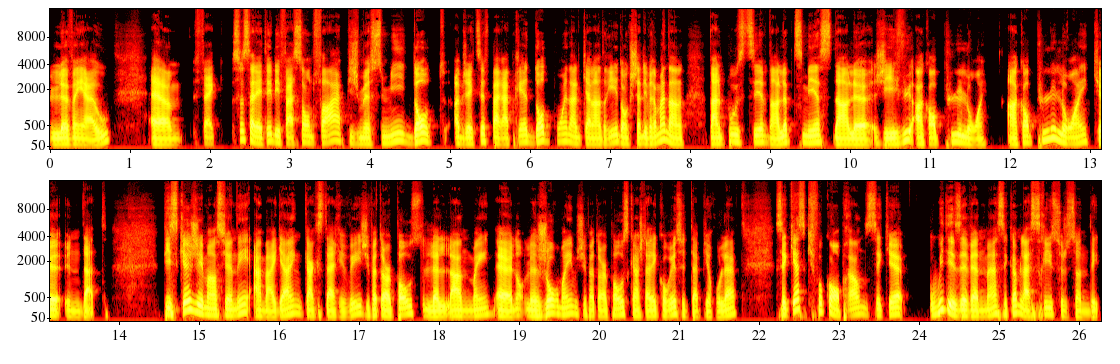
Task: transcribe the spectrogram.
20 août. Euh, fait ça, ça a été des façons de faire. Puis je me suis mis d'autres objectifs par après, d'autres points dans le calendrier. Donc, je suis allé vraiment dans, dans le positif, dans l'optimisme, dans le. J'ai vu encore plus loin, encore plus loin qu'une date. Puis ce que j'ai mentionné à ma gang quand c'est arrivé, j'ai fait un post le lendemain, non, le jour même, j'ai fait un post quand j'étais allé courir sur le tapis roulant. C'est qu'est-ce qu'il faut comprendre, c'est que oui, des événements, c'est comme la cerise sur le Sunday.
